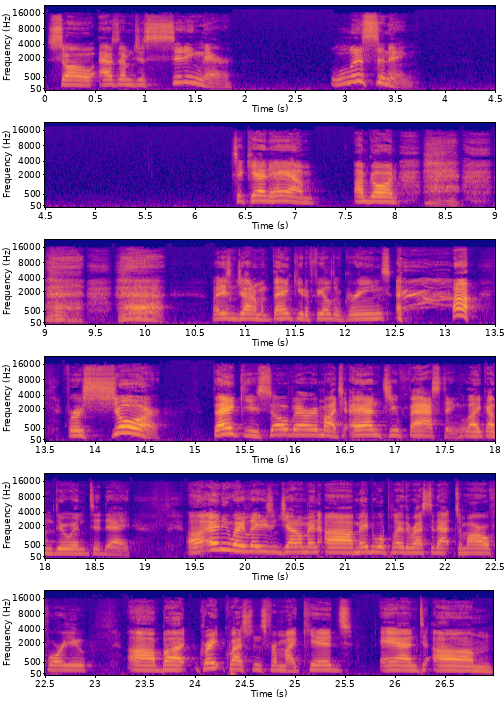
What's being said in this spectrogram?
So as I'm just sitting there listening to Ken Ham, I'm going, ladies and gentlemen, thank you to Field of Greens for sure. Thank you so very much. And to fasting, like I'm doing today. Uh, anyway, ladies and gentlemen, uh, maybe we'll play the rest of that tomorrow for you. Uh, but great questions from my kids. And, um,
